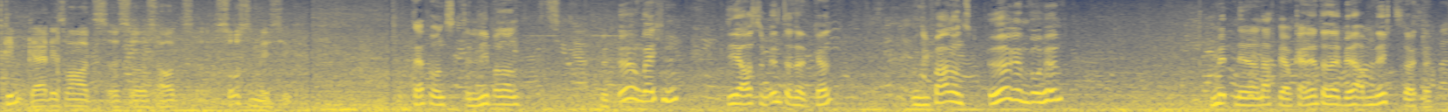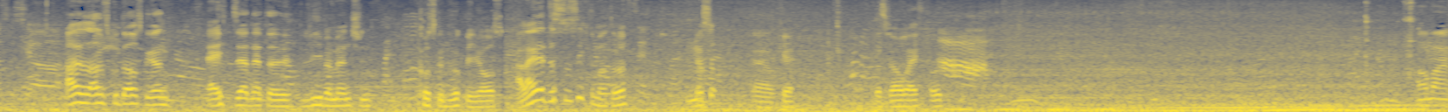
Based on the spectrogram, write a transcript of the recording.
Stimmt, gell? Das war jetzt so, so soßenmäßig. Wir treffen uns in Libanon mit irgendwelchen, die ihr aus dem Internet kennt. Und die fahren uns irgendwo hin. Mitten in der Nacht. Wir haben kein Internet, wir haben nichts, Leute. Alles, alles gut ausgegangen. Echt sehr nette, liebe Menschen. Kuss geht wirklich aus. Alleine hättest du es nicht gemacht, oder? Das, ja, okay. Das wäre auch echt verrückt. Aber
